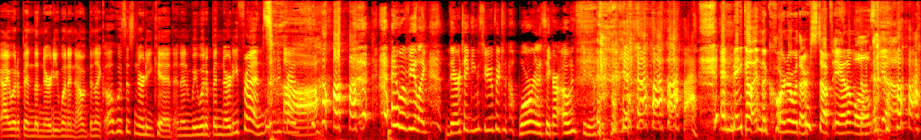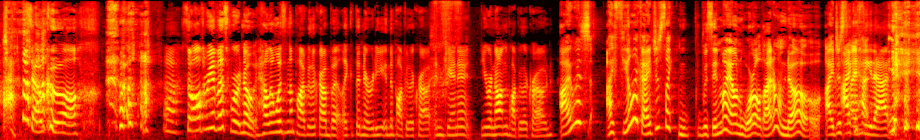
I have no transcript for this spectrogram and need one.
I would have been the nerdy one, and I would have been like, "Oh, who's this nerdy kid?" And then we would have been nerdy friends. and it would be like they're taking studio pictures. Well, we're gonna take our own studio pictures. and make out in the corner with our stuffed animals. Yeah. so cool. Uh, so all three of us were no. Helen was in the popular crowd, but like the nerdy in the popular crowd, and Janet, you were not in the popular crowd. I was. I feel like I just like was in my own world. I don't know. I just I can had- see that. I could see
